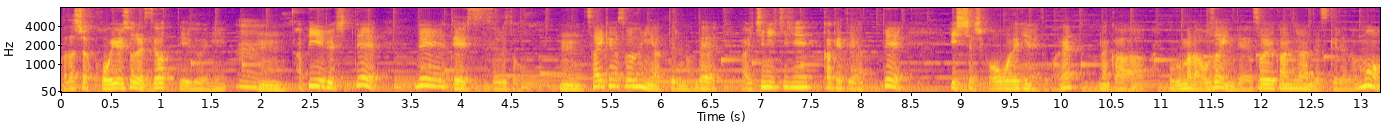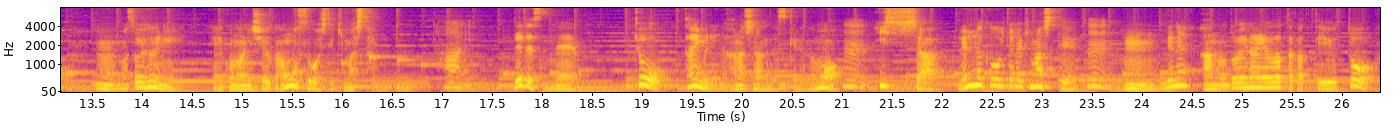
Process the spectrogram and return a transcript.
私はこういう人ですよっていうふうに、うん。うんアピールしてで提出すると、うん、最近はそういうふうにやってるので1日にかけてやって1社しか応募できないとかね。なんか僕まだ遅いんでそういう感じなんですけれども、うんまあ、そういうふうに、えーこの2週間を過ごしてきました。はい。でですね今日タイムリーな話なんですけれども、うん。一社連絡をいただきまして、うん。うん、でねあのどういう内容だったかっていうと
